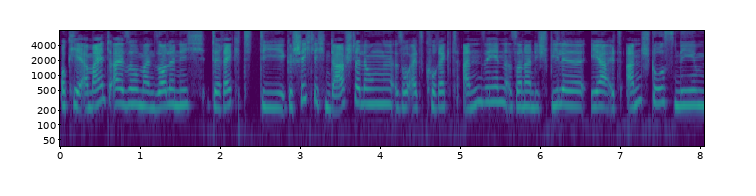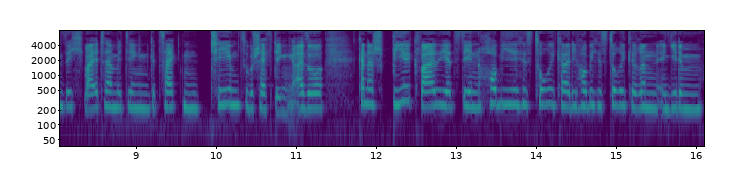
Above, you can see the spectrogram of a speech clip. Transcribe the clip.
Okay, er meint also, man solle nicht direkt die geschichtlichen Darstellungen so als korrekt ansehen, sondern die Spiele eher als Anstoß nehmen, sich weiter mit den gezeigten Themen zu beschäftigen. Also kann das Spiel quasi jetzt den Hobbyhistoriker, die Hobbyhistorikerin in jedem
